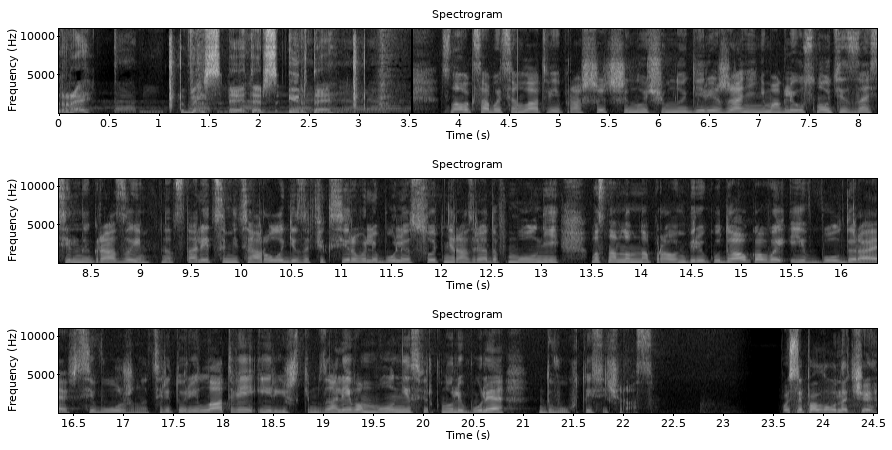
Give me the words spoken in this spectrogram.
Re! Viss ēters ir te! Снова к событиям Латвии. Прошедшей ночью многие рижане не могли уснуть из-за сильной грозы. Над столицей метеорологи зафиксировали более сотни разрядов молний. В основном на правом берегу Даугавы и в Болдерае. Всего же на территории Латвии и Рижским заливом молнии сверкнули более двух тысяч раз. После полуночи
